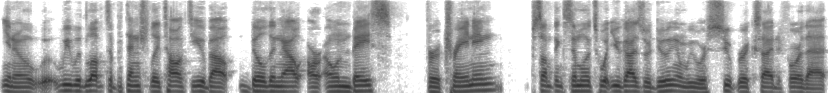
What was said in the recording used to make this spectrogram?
you know, we would love to potentially talk to you about building out our own base for training, something similar to what you guys were doing, and we were super excited for that.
